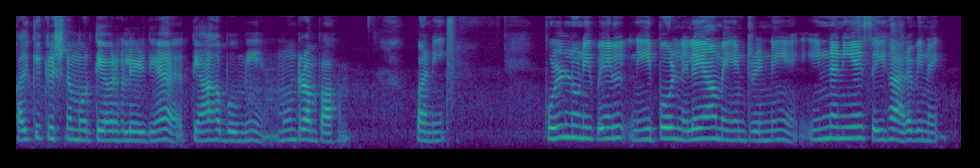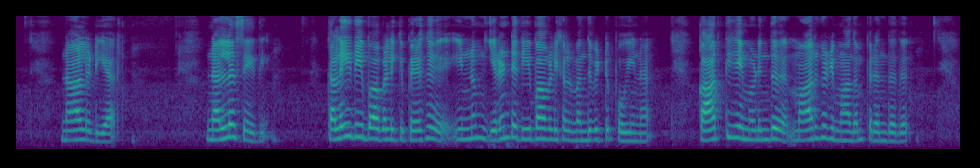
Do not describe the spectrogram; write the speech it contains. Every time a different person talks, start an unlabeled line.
கல்கி கிருஷ்ணமூர்த்தி அவர்கள் எழுதிய தியாகபூமி மூன்றாம் பாகம். பணி. புல் நுனிபேல் நீர்போல் நிலையாமை என்றெண்ணி இன்னணியே செய்க அரவினை. நாலடியார். நல்ல செய்தி. தலை தீபாவளிக்கு பிறகு இன்னும் இரண்டு தீபாவளிகள் வந்துவிட்டு போயின. கார்த்திகை முடிந்து மார்கழி மாதம் பிறந்தது.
